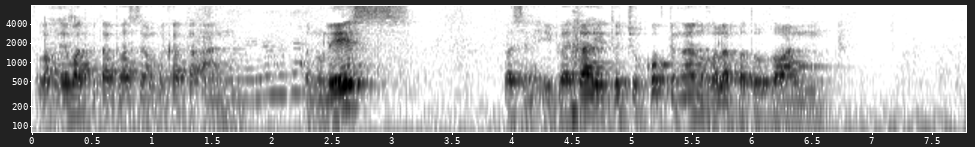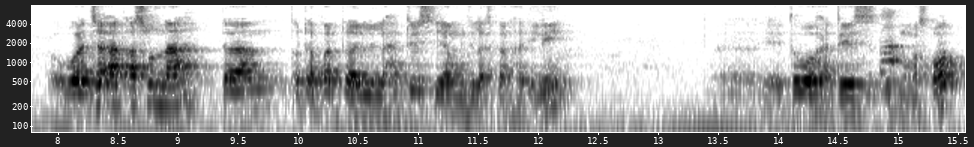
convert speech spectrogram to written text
telah lewat kita bahas dalam perkataan penulis bahasanya ibadah itu cukup dengan ghalabatul dhan. Wajahat as-sunnah dan terdapat dalil hadis yang menjelaskan hal ini eh, yaitu hadis Ibnu Mas'ud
